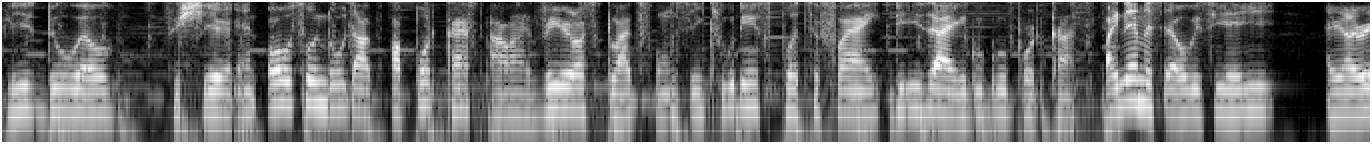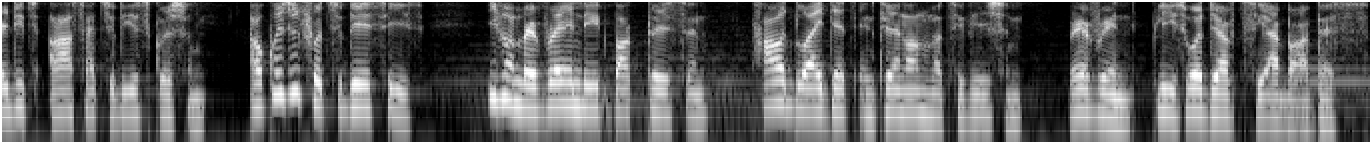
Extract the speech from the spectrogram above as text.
please do well to share and also know that our podcasts are on various platforms, including Spotify, Deezer, and Google Podcasts. My name is Elvis Yehi, and you are ready to answer today's question. Our question for today says, if I'm a very laid back person, how do I get internal motivation? Reverend, please, what do you have to say about this?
